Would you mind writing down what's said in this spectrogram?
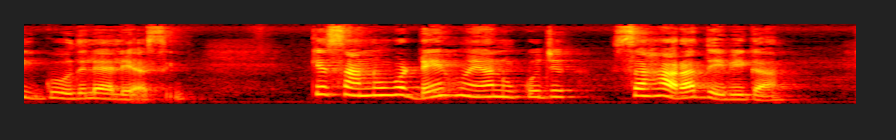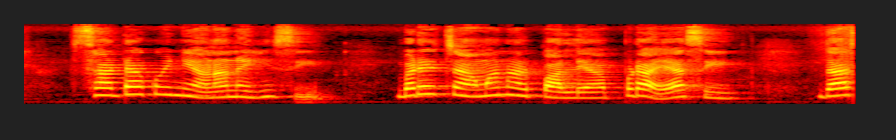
ਹੀ ਗੋਦ ਲੈ ਲਿਆ ਸੀ ਕਿ ਸਾਨੂੰ ਵੱਡੇ ਹੋਇਆਂ ਨੂੰ ਕੁਝ ਸਹਾਰਾ ਦੇਵੇਗਾ। ਸਾਡਾ ਕੋਈ ਨਿਆਣਾ ਨਹੀਂ ਸੀ। ਬੜੇ ਚਾਵਾਂ ਨਾਲ ਪਾਲਿਆ ਪੜਾਇਆ ਸੀ। 10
